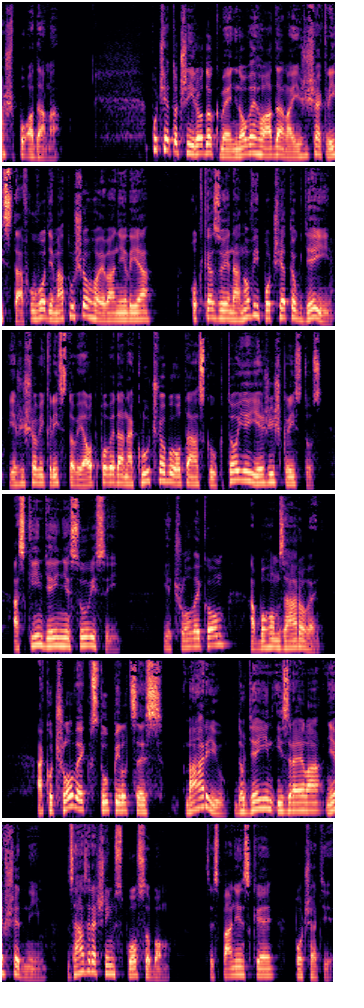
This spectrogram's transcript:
až po Adama. Počiatočný rodokmeň nového Adama Ježiša Krista v úvode Matúšovho Evanília odkazuje na nový počiatok dejín Ježišovi Kristovi a odpoveda na kľúčovú otázku, kto je Ježiš Kristus a s kým dejine súvisí. Je človekom a Bohom zároveň. Ako človek vstúpil cez Máriu do dejín Izraela nevšedným, zázračným spôsobom, cez panenské počatie.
